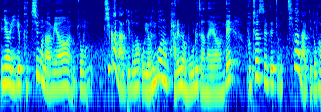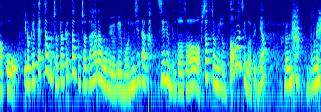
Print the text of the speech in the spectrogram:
왜냐면 이게 붙이고 나면 좀 티가 나기도 하고 연고는 바르면 모르잖아요. 근데 붙였을 때 좀 티가 나기도 하고 이렇게 뗐다 붙였다 뗐다 붙였다 하다 보면 여기에 먼지나 각질이 묻어서 접착력이 좀 떨어지거든요. 그러면 물에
